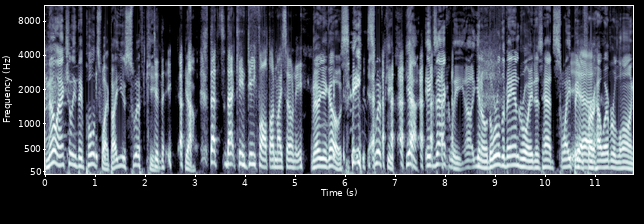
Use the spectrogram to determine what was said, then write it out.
No, actually they pulled swipe. I use SwiftKey. Did they? Yeah. That's that came default on my Sony. There you go. See, SwiftKey. Yeah, exactly. Uh, you know, the world of Android has had swiping Yeah. for however long.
